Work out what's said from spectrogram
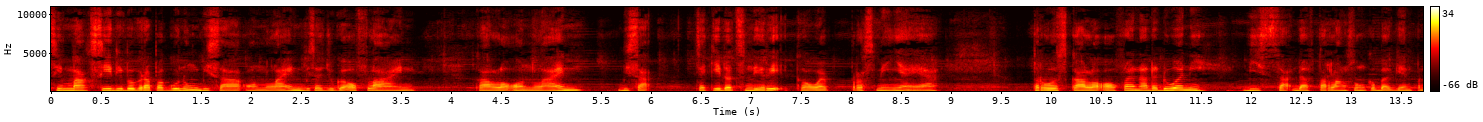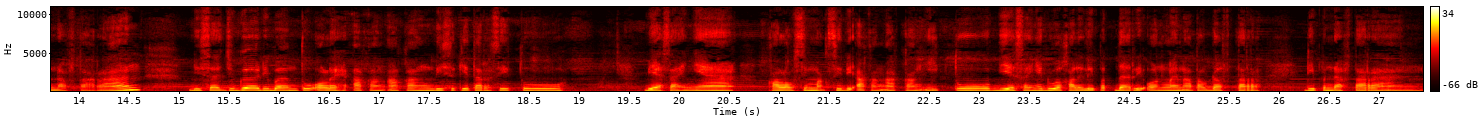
simaksi di beberapa gunung bisa online, bisa juga offline. Kalau online bisa cekidot sendiri ke web resminya ya. Terus kalau offline ada dua nih, bisa daftar langsung ke bagian pendaftaran, bisa juga dibantu oleh akang-akang di sekitar situ. Biasanya kalau simaksi di akang-akang itu biasanya dua kali lipat dari online atau daftar di pendaftaran.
